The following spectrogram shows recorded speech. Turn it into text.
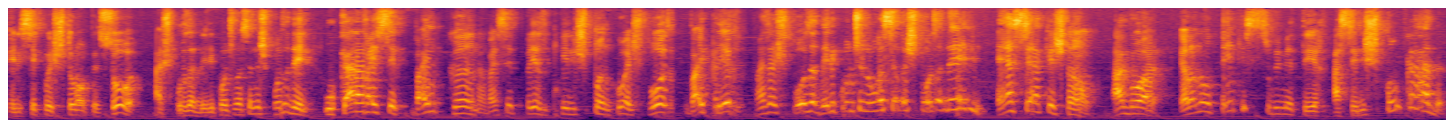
ele sequestrou uma pessoa, a esposa dele continua sendo esposa dele. O cara vai ser vai em cana, vai ser preso porque ele espancou a esposa, vai preso, mas a esposa dele continua sendo a esposa dele. Essa é a questão. Agora, ela não tem que se submeter a ser espancada.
